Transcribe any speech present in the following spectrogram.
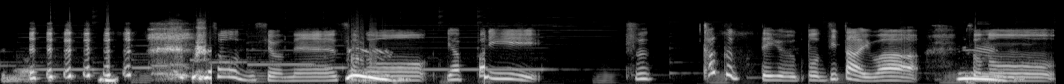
ていうのは。そうですよね。その、やっぱり、つ、書くっていうこと自体は、その、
